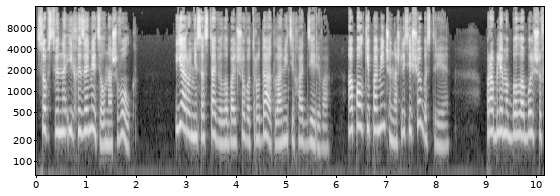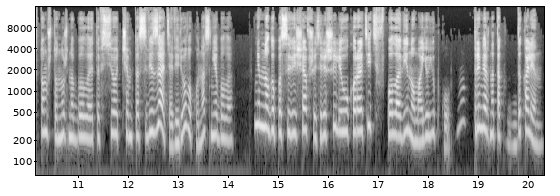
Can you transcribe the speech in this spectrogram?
Собственно, их и заметил наш волк. Яру не составило большого труда отломить их от дерева. А палки поменьше нашлись еще быстрее. Проблема была больше в том, что нужно было это все чем-то связать, а веревок у нас не было. Немного посовещавшись, решили укоротить в половину мою юбку. Ну, примерно так до колен.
